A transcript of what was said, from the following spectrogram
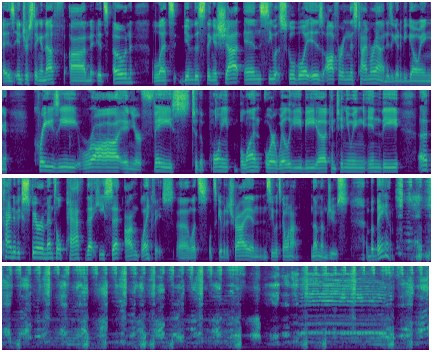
is interesting enough on its own. Let's give this thing a shot and see what ScHoolboy is offering this time around. Is he going to be going crazy, raw, in your face, to the point, blunt, or will he be uh, continuing in the uh, kind of experimental path that he set on Blankface? Uh, let's let's give it a try and, and see what's going on. Numb numb juice, but bam.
